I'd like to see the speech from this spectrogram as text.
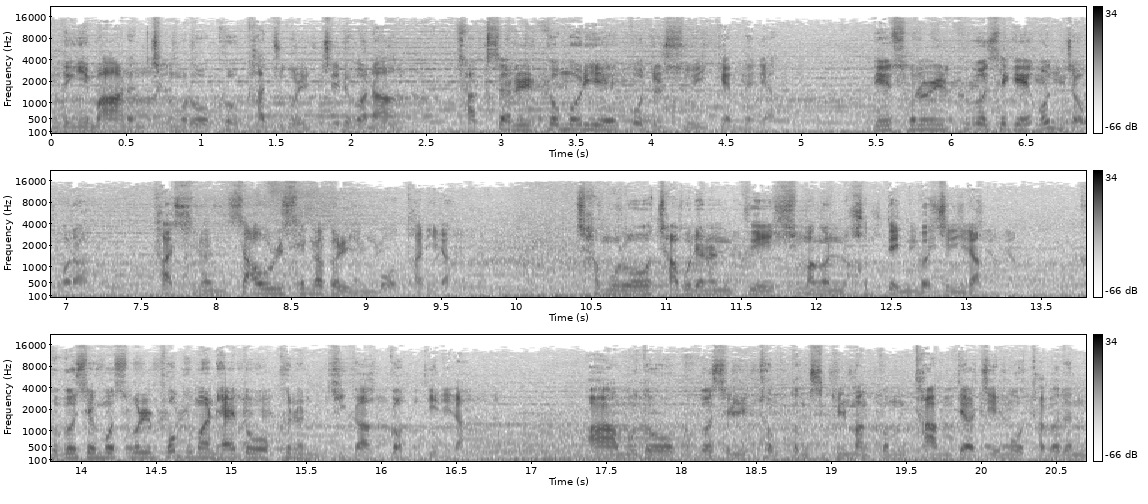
능히 많은 창으로 그 가죽을 찌르거나 작사를 그 머리에 꽂을 수 있겠느냐? 내 손을 그것에게 얹어보라. 다시는 싸울 생각을 못하리라. 참으로 잡으려는 그의 희망은 헛된 것이니라. 그것의 모습을 보기만 해도 그는 기가 꺾이리라 아무도 그것을 격동시킬 만큼 담대하지 못하거든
